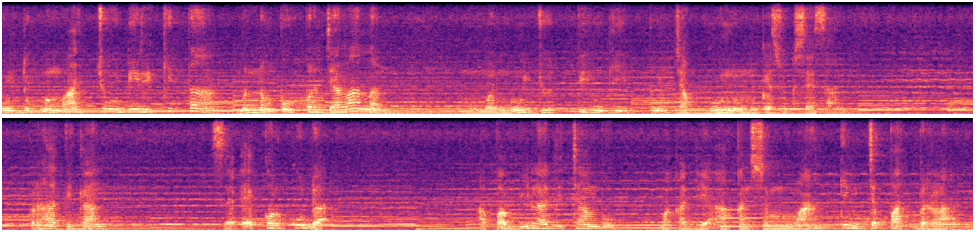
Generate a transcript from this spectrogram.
untuk memacu diri kita menempuh perjalanan menuju tinggi puncak gunung kesuksesan. Perhatikan seekor kuda apabila dicambuk maka dia akan semakin cepat berlari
